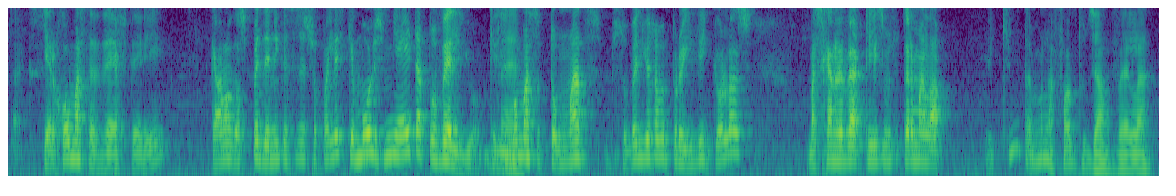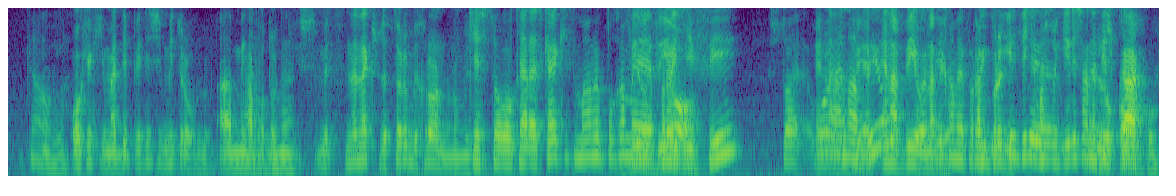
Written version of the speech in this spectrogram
Εντάξει. Και ερχόμαστε δεύτεροι, κάνοντας 5 νίκες, 4 ισοπαλίε και μόλις μία ήττα από το Βέλγιο. Και Ναι. θυμόμαστε το match στο Βέλγιο είχαμε προηγηθεί κιόλας. Μας είχαν βέβαια κλείσει μες στο τέρμα, αλλά Εκείνο ήταν με ένα φάουλ του Τζαβέλα. Κάνω όλα. όχι, όχι, με αντεπίθεση Μήτρογλου. Α, Μήτρογλου, από το, ναι. με, στην έναρξη του δεύτερου μηχρόνου, νομίζω. Και στο Καραϊσκάκι θυμάμαι που είχαμε Δύο-δύο. προηγηθεί. Στο Ένα, ένα-δύο. δύο, ένα, δύο, ένα, δύο. Είχαμε Είχαμε προηγηθεί και, και μας το γυρίσανε με δύσκολα. Λουκάκου.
